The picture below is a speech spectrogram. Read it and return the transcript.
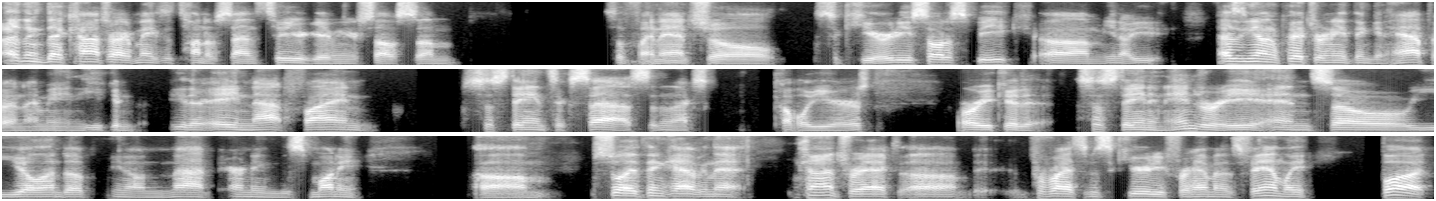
I think that contract makes a ton of sense too. You're giving yourself some some financial security, so to speak. Um, you know, you as a young pitcher, anything can happen. I mean, he can either a not find sustained success in the next couple years, or he could sustain an injury and so you'll end up you know not earning this money. Um, so i think having that contract uh, provides some security for him and his family but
